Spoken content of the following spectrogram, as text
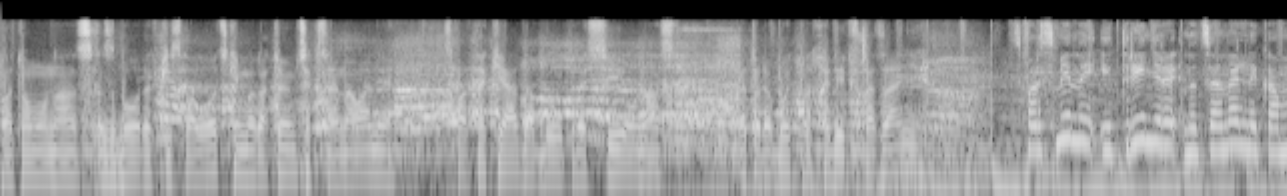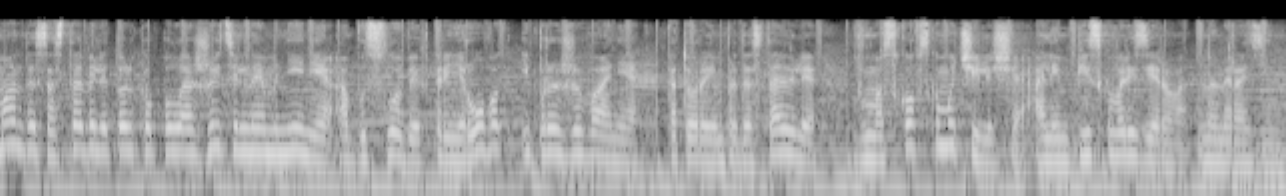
Потом у нас сборы в Кисловодске. Мы готовимся к соревнованию. Спартакиада будет Россия у нас, которая будет проходить в Казани. Спортсмены и тренеры национальной команды составили только положительное мнение об условиях тренировок и проживания, которые им предоставили в Московском училище Олимпийского резерва номер один.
